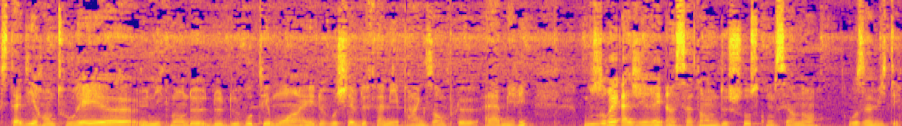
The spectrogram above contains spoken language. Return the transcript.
c'est-à-dire entouré euh, uniquement de, vos témoins et de vos chefs de famille, par exemple, euh, à la mairie, vous aurez à gérer un certain nombre de choses concernant vos invités.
